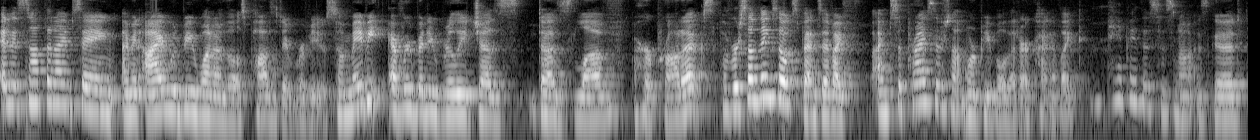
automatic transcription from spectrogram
and it's not that I'm saying, I mean, I would be one of those positive reviews. So maybe everybody really just does love her products. But for something so expensive, I, I'm surprised there's not more people that are kind of like, maybe this is not as good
